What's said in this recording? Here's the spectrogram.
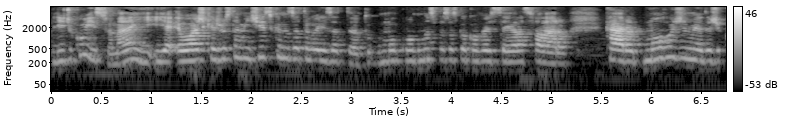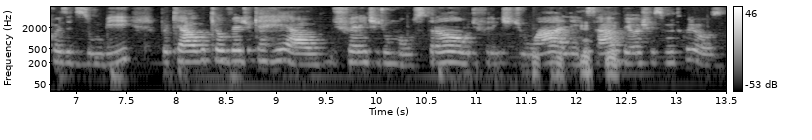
lide com isso, né? E, e, eu acho que é justamente isso que nos aterroriza tanto. Com algumas pessoas que eu conversei, elas falaram: Cara, eu morro de medo de coisa de zumbi, porque é algo que eu vejo que é real, diferente de um monstrão, diferente de um alien, sabe? Eu acho isso muito curioso.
